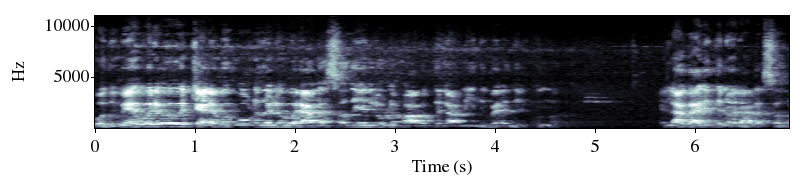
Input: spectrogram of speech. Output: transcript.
പൊതുവെ ഒരു ചെലവ് കൂടുതലും ഒരു അലസതയിലുള്ള ഭാവത്തിലാണ് ഇതുവരെ നിൽക്കുന്നത്. എല്ലാ കാര്യത്തിനും ഒരു അലസത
